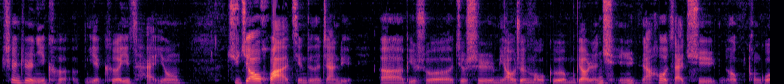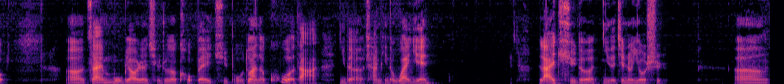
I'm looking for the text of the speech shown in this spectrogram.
甚至你可也可以采用聚焦化竞争的战略，呃，比如说就是瞄准某个目标人群，然后再去呃通过。呃，在目标人群中的口碑，去不断的扩大你的产品的外延，来取得你的竞争优势。嗯，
